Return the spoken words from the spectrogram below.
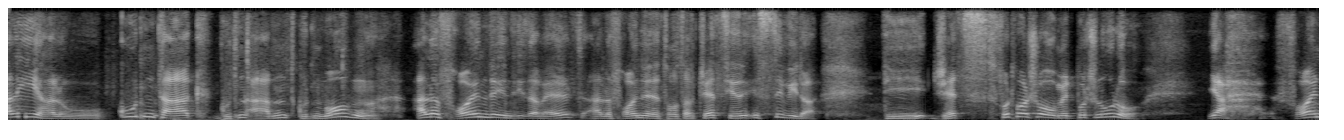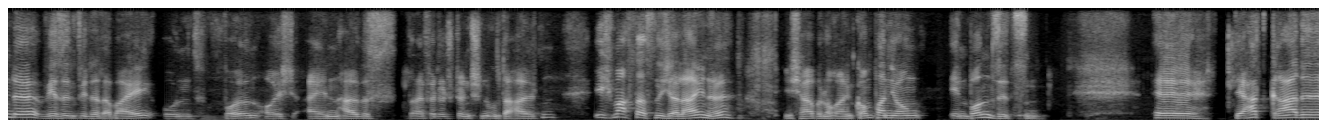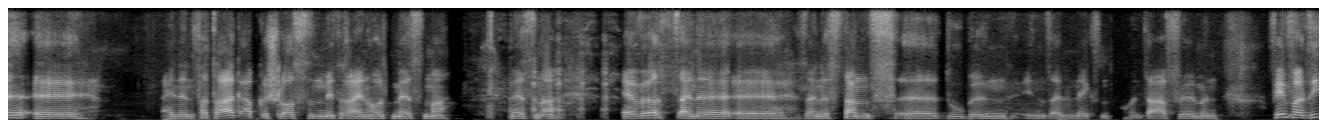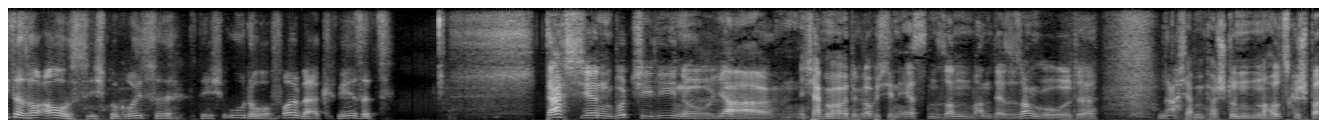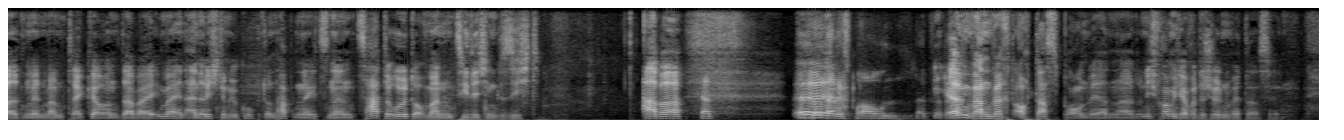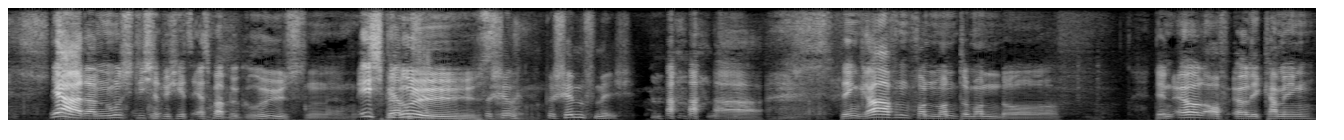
Halli, hallo, guten Tag, guten Abend, guten Morgen. Alle Freunde in dieser Welt, alle Freunde der Toast of Jets, hier ist sie wieder. Die Jets Football Show mit Butch und Udo. Ja, Freunde, wir sind wieder dabei und wollen euch ein halbes, dreiviertel Stündchen unterhalten. Ich mache das nicht alleine. Ich habe noch einen Kompagnon in Bonn sitzen. Äh, der hat gerade äh, einen Vertrag abgeschlossen mit Reinhold Messner. Messner. Er wird seine, äh, seine Stunts äh, dubeln in seinen nächsten Kommentarfilmen. Auf jeden Fall sieht er so aus. Ich begrüße dich, Udo Vollberg. Wie ist es? Dachchen Buccilino, ja, ich habe mir heute, glaube ich, den ersten Sonnenbrand der Saison geholt. äh. Na. Ich habe ein paar Stunden Holz gespalten mit meinem Trecker und dabei immer in eine Richtung geguckt und habe jetzt eine zarte Röte auf meinem zierlichen Gesicht. Aber Das, das wird alles braun. Wird alles- irgendwann wird auch das braun werden halt. Und ich freue mich auf das schöne Wetter. Ja, dann muss ich dich natürlich jetzt erstmal begrüßen. Ich Ja, begrüße Beschimpf, beschimpf mich. den Grafen von Montemondo, den Earl of Early Coming,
